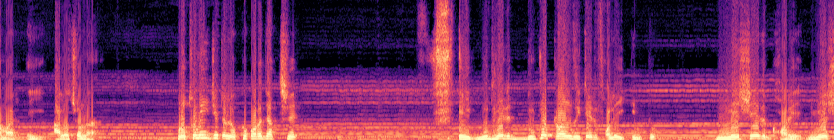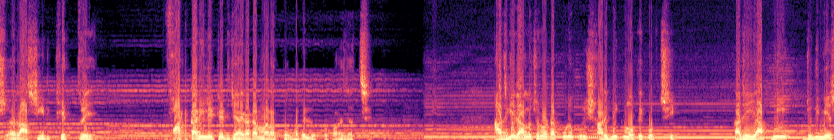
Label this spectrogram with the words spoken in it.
আমার এই আলোচনা। প্রথমেই যেটা লক্ষ্য করা যাচ্ছে এই বুধের দুটো ট্রানজিটের ফলেই কিন্তু মেষের ঘরে, মেষ রাশির ক্ষেত্রে ফাটকা রিলেটেড জায়গাটা মারাত্মকভাবে লক্ষ্য করা যাচ্ছে। আজকের আলোচনাটা পুরোপুরি সার্বিক মতে করছি। কাজেই আপনি যদি মেষ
